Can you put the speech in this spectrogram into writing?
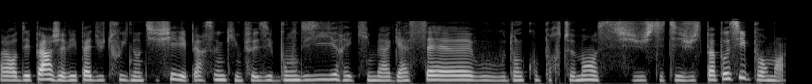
alors au départ, j'avais pas du tout identifié les personnes qui me faisaient bondir et qui m'agaçaient ou dont le comportement c'était juste pas possible pour moi.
